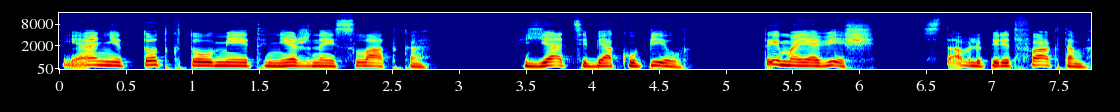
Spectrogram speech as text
Я не тот, кто умеет нежно и сладко. Я тебя купил. Ты моя вещь. Ставлю перед фактом,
